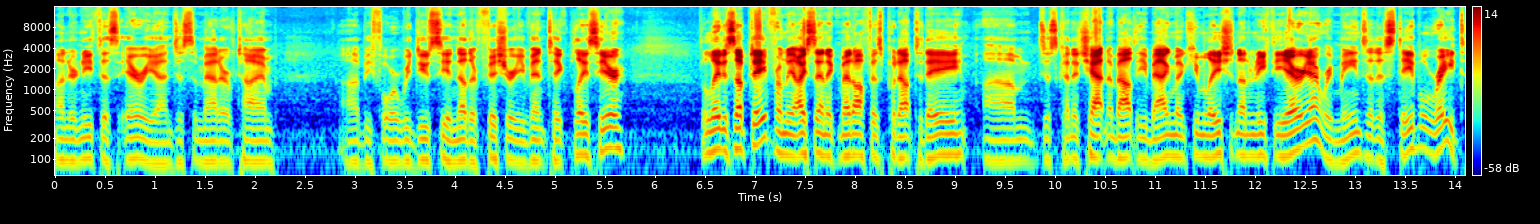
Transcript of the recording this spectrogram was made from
underneath this area in just a matter of time uh, before we do see another fissure event take place here. The latest update from the Icelandic Met Office put out today, um, just kind of chatting about the magma accumulation underneath the area, remains at a stable rate.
